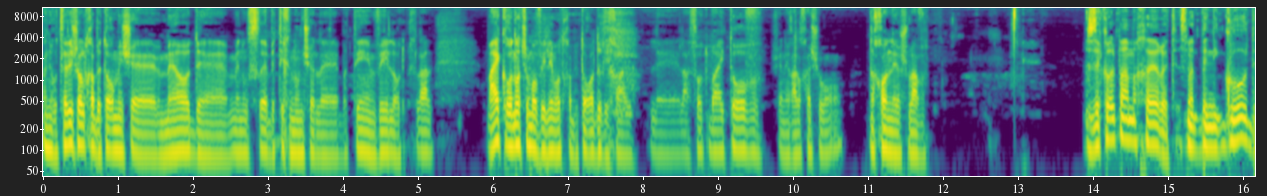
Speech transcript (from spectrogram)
אני רוצה לשאול אותך בתור מי שמאוד uh, מנוסה בתכנון של uh, בתים, וילות בכלל, מה העקרונות שמובילים אותך בתור אדריכל לעשות בית טוב, שנראה לך שהוא נכון ליושביו? זה כל פעם אחרת, זאת אומרת בניגוד,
